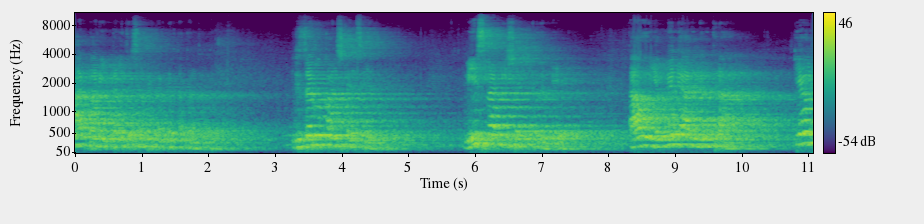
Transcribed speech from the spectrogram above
ಆರು ಬಾರಿ ದಲಿತ ಸಭೆ ಕರೆದಿರ್ತಕ್ಕಂಥದ್ದು ರಿಸರ್ವ್ ಕಾನ್ಸ್ಟಿಟ್ಯೂನ್ಸಿ ಮೀಸಲಾತಿ ಕ್ಷೇತ್ರದಲ್ಲಿ ತಾವು ಎಂ ಎಲ್ ಎ ಆದ ನಂತರ ಕೇವಲ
